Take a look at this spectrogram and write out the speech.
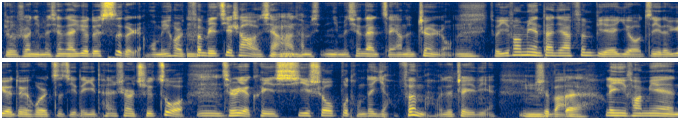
比如说你们现在乐队四个人，我们一会儿分别介绍一下啊，嗯他们你们现在怎样的阵容。嗯就一方面，大家分别有自己的乐队或者自己的一摊事儿去做，嗯其实也可以吸收不同的养分嘛。我觉得这一点。嗯是吧对，另一方面，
